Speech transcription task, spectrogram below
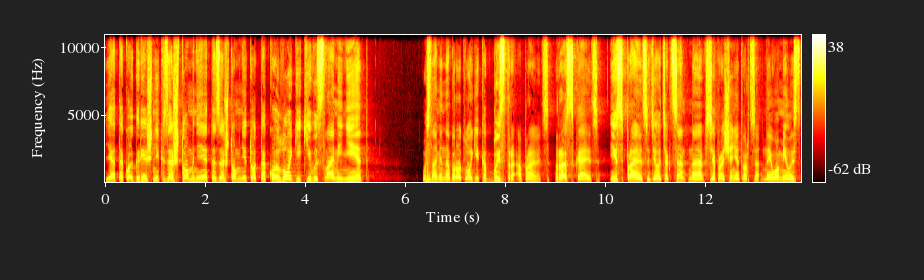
я такой грешник, за что мне это, за что мне то. Такой логики в исламе нет. В исламе наоборот логика быстро оправится, раскается, исправится, делать акцент на все прощения Творца, на его милость.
